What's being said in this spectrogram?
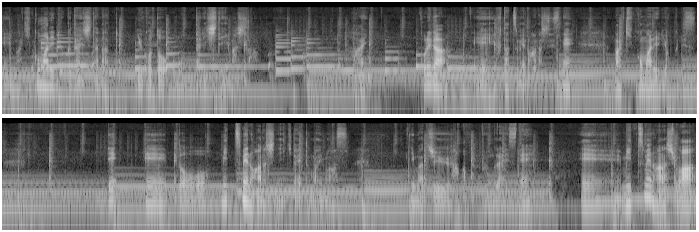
えー、巻き込まれ力大事だなということを思ったりしていました。はい。これが、えー、2つ目の話ですね。巻き込まれ力です。でえっ、ー、と3つ目の話に行きたいと思います。今18分ぐらいですね、えー、3つ目の話は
